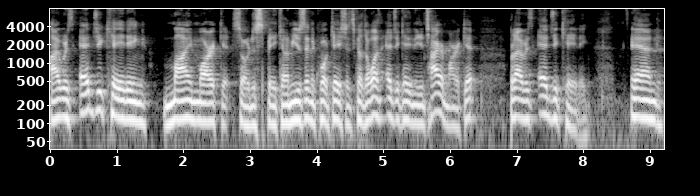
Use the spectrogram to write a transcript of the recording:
I was educating my market, so to speak. And I'm using the quotations because I wasn't educating the entire market, but I was educating. And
